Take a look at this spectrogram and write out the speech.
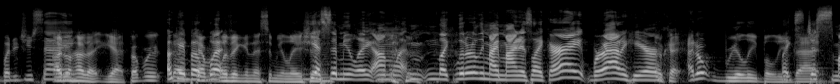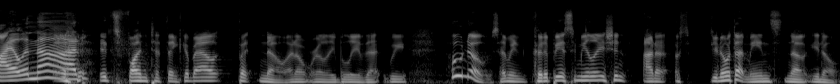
what did you say? I don't have that yet, but we're Okay, that, but that we're what- living in a simulation. Yeah, simulate. I'm like, like literally, my mind is like, all right, we're out of here. okay, I don't really believe Like that. just smile and nod. it's fun to think about, but no, I don't really believe that we. Who knows? I mean, could it be a simulation? I don't. Do you know what that means? No, you don't.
